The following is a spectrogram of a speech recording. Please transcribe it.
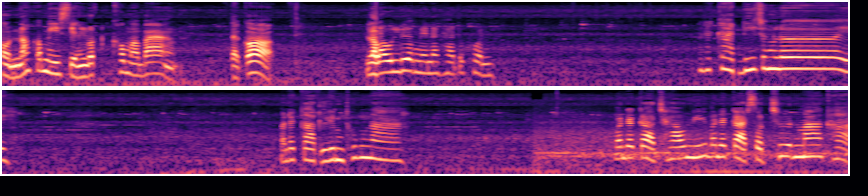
นนเนาะก็มีเสียงรถเข้ามาบ้าง แต่ก็เราเล่าเรื่องเลยนะคะ ทุกคนบรรยากาศดีจังเลยบรรยากาศริมทุ่งนา บรรยากาศเช้านี้บรรยากาศสดชื่นมากค่ะ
